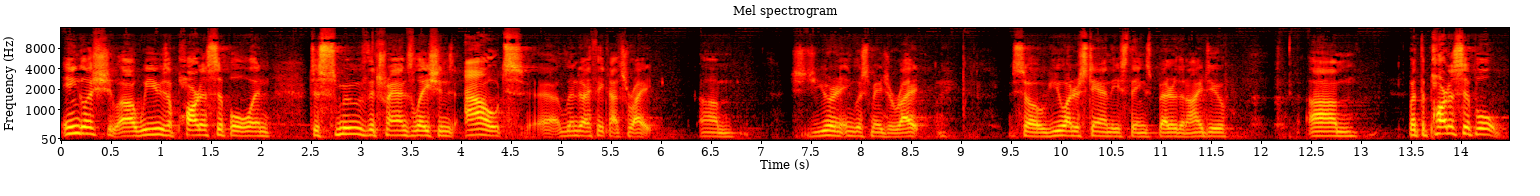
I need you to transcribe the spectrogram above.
English, uh, we use a participle and to smooth the translations out. Uh, Linda, I think that's right. Um, you're an English major, right? So you understand these things better than I do. Um, but the participle,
